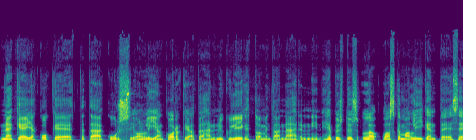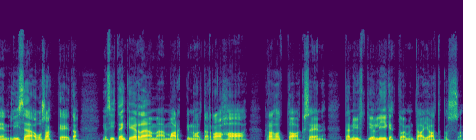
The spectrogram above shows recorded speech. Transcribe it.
näkee ja kokee, että tämä kurssi on liian korkea tähän nykyliiketoimintaan nähden, niin he pystyisivät laskemaan liikenteeseen lisää osakkeita ja siten keräämään markkinoilta rahaa rahoittaakseen tämän yhtiön liiketoimintaa jatkossa.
